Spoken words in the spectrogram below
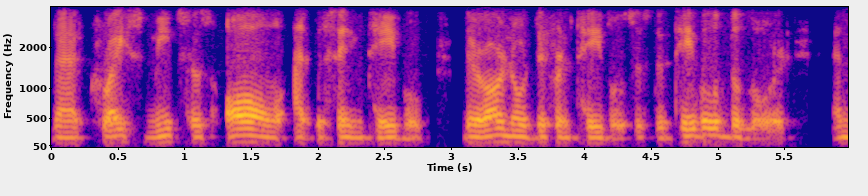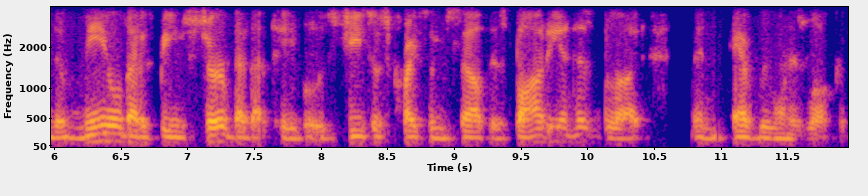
that Christ meets us all at the same table. There are no different tables. It's the table of the Lord, and the meal that is being served at that table is Jesus Christ Himself, His body and His blood, and everyone is welcome.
